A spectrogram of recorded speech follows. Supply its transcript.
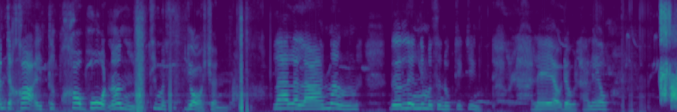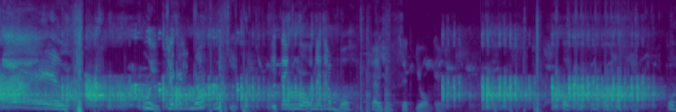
ฉันจะฆ่าไอ้ทับข้าวโพดนั่นที่มันซักหยอฉัน ลาลาลานั่ง เดินเล่นนี่มันสนุกจริงๆเดี๋ยวลาแล้วเดี๋ยวลาแล้ว อุ้ยใครจะทำวะอุ้ยอีไอแตงโมนายทำวะใช่ฉันเซ็ตหยอกแกโอ๊ยโอ๊ยโอ๊ยโอ๊ย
